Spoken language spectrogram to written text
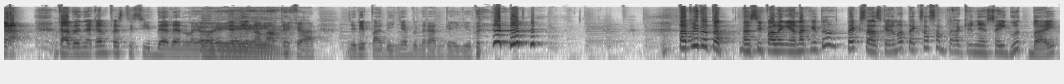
enggak. Katanya kan pestisida dan lain-lainnya Oh, iya, dia iya, nggak iya. pakai kan. Jadi padinya beneran kayak gitu. Tapi tetap nasi paling enak itu Texas karena Texas sampai akhirnya say goodbye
